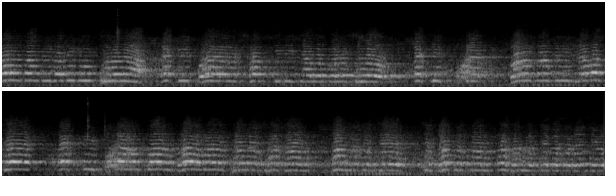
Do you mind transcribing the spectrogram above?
গণতান্ত্রিক অধিকার ছিল না একটি সংস্কৃতি চালু করেছিল। একটি গণতান্ত্রিক ব্যবস্থা একটি ভয়ঙ্কর, ভয়াবহ শাসন বাংলাদেশে সে যতক্ষণ প্রথম চেপে করেছিল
